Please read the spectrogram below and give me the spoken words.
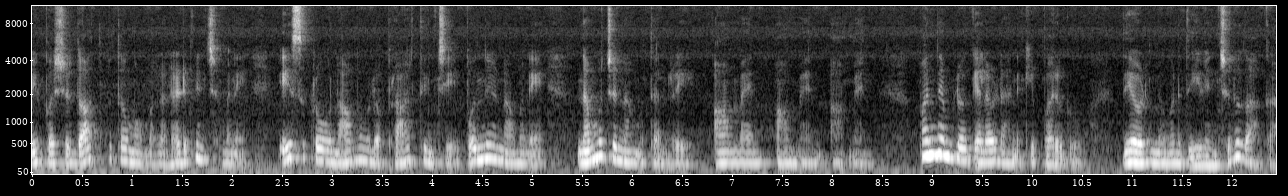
మీ పరిశుద్ధాత్మతో మమ్మల్ని నడిపించమని యేసుప్రభు నామంలో ప్రార్థించి పొంది ఉన్నామని నమ్ముచున్నాము తండ్రి. Amen amen amen. పందెంలో గెలవడానికి పరుగు. దేవుడు మిమ్మల్ని దీవించునుగాక.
